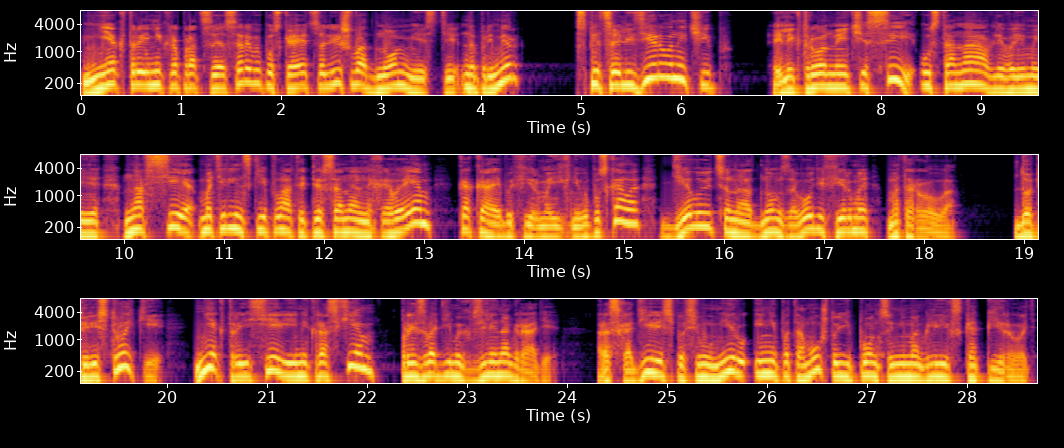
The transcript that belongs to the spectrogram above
Некоторые микропроцессоры выпускаются лишь в одном месте, например, специализированный чип – Электронные часы, устанавливаемые на все материнские платы персональных ЭВМ, какая бы фирма их ни выпускала, делаются на одном заводе фирмы Motorola. До перестройки некоторые серии микросхем, производимых в Зеленограде, расходились по всему миру и не потому, что японцы не могли их скопировать.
